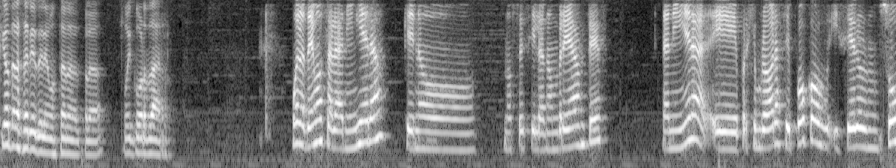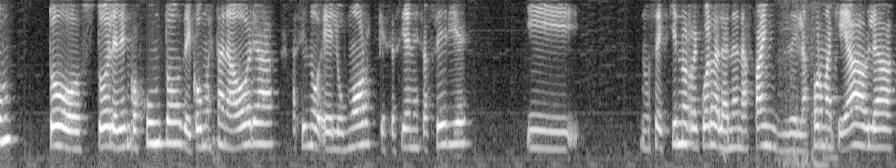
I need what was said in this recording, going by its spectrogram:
¿qué otra serie tenemos, Tana, para recordar? Bueno, tenemos a la niñera, que no, no sé si la nombré antes. La niñera, eh, por ejemplo, ahora hace poco hicieron un Zoom, todos, todo el elenco junto, de cómo están ahora, haciendo el humor que se hacía en esa serie. Y no sé, ¿quién no recuerda a la Nana Fine de la forma que habla,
